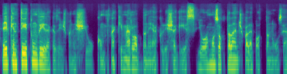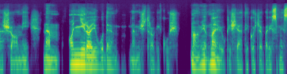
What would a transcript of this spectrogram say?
Egyébként Tétum védekezésben is jó komp neki, mert labda nélkül is egész jól mozog, talán csak a lepattanózása, ami nem annyira jó, de nem is tragikus. Na, nagyon jó kis játékos Jabari Smith,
